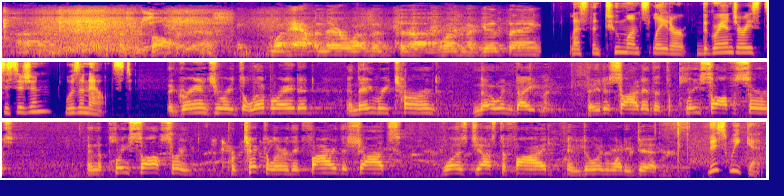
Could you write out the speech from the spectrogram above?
uh, as a result of this. What happened there wasn't uh, wasn't a good thing. Less than two months later, the grand jury's decision was announced. The grand jury deliberated and they returned no indictment. They decided that the police officers and the police officer in particular that fired the shots was justified in doing what he did. This weekend,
